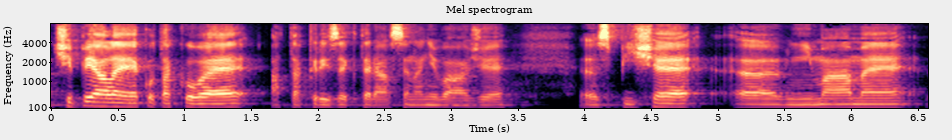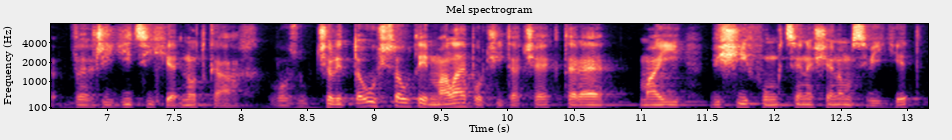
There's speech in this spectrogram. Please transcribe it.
Čipy ale jako takové a ta krize, která se na ně váže, spíše vnímáme v řídících jednotkách vozů. Čili to už jsou ty malé počítače, které mají vyšší funkci než jenom svítit.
